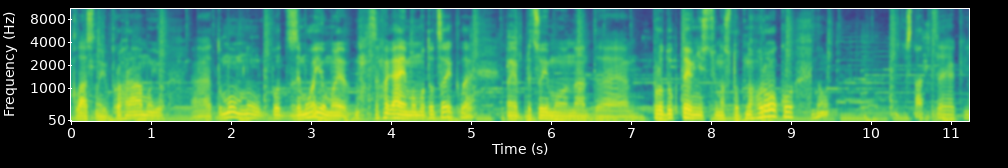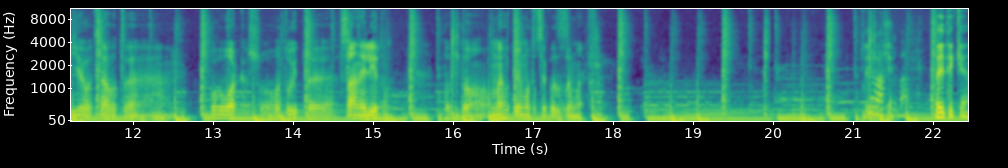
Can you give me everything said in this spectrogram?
класною програмою. Е, Тому ну от зимою ми замовляємо мотоцикли. Ми працюємо над е, продуктивністю наступного року. Ну, так. Це як є оця от е, поговорка, що готуйте сани літом. Тобто ми готуємо мотоцикл з зими. Та й таке.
